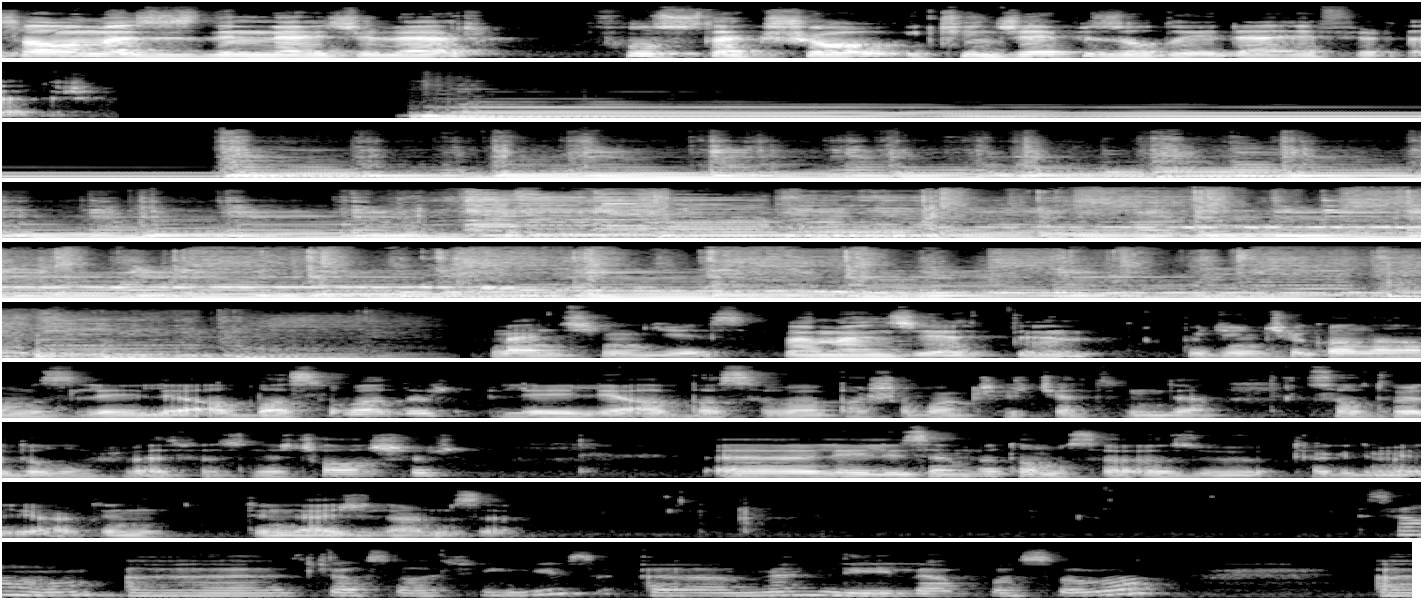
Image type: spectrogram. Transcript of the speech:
Salam əziz dinləyicilər. Full Stack Show 2-ci epizodu ilə efirdədir. Mən Çingiz. Və mən Ziyəddin. Bugünkü qonağımız Leyli Abbasovadır. Leyli Abbasova Paşabank şirkətində software developer vəzifəsində çalışır. Leyli zəhmət olmasa özü təqdim edərdin dinləyicilərimizə. Salam, ə, çox sağ ol Çingiz. Ə, Mən Leyla Abbasova. Ə,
